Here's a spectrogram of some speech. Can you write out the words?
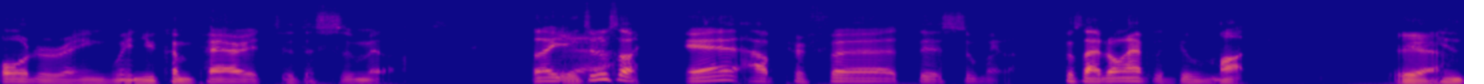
bordering when you compare it to the Summilux. Like in Yeah. terms of hair, I prefer the Summilux because I don't have to do much. Yeah. In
